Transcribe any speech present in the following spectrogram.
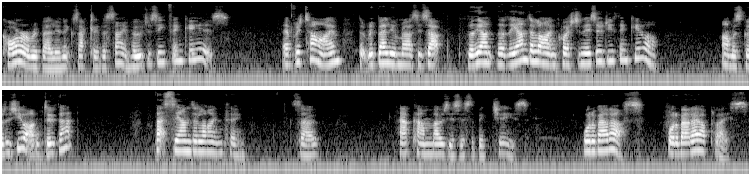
Korah rebellion exactly the same. Who does he think he is? Every time that rebellion rises up, the, the, the underlying question is, who do you think you are? I'm as good as you. I can do that. That's the underlying thing. So, how come Moses is the big cheese? What about us? What about our place?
